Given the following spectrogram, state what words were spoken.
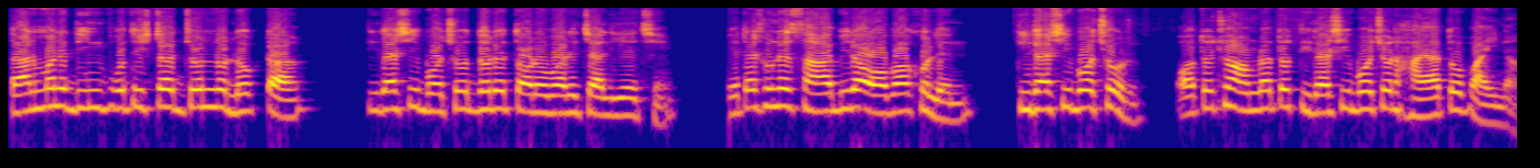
তার মানে দিন প্রতিষ্ঠার জন্য লোকটা তিরাশি বছর ধরে তরবারি চালিয়েছে। এটা শুনে সাহাবিরা অবাক হলেন। তিরাশি বছর, অথচ আমরা তো তিরাশি বছর হায়াতও পাই না।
